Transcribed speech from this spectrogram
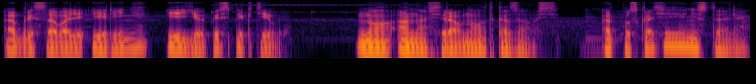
обрисовали Ирине ее перспективы. Но она все равно отказалась. Отпускать ее не стали.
